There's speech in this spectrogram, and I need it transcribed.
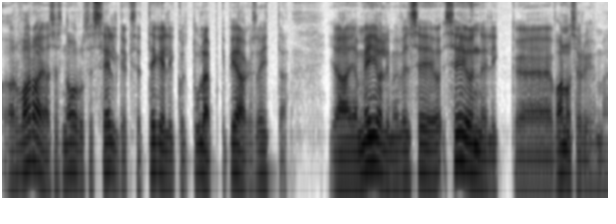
varajases nooruses selgeks, et tegelikult tulebki peaga sõita. ja, ja meie olime veel see, see õnnelik äh, vanuserühm,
